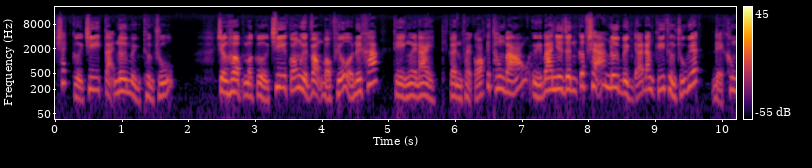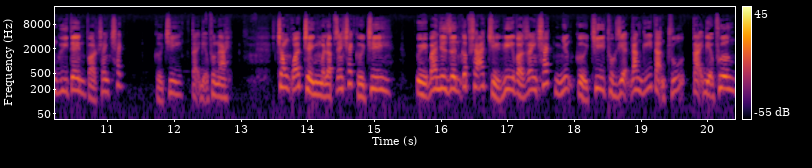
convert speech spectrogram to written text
sách cử tri tại nơi mình thường trú. Trường hợp mà cử tri có nguyện vọng bỏ phiếu ở nơi khác thì người này cần phải có cái thông báo ủy ban nhân dân cấp xã nơi mình đã đăng ký thường trú biết để không ghi tên vào danh sách cử tri tại địa phương này. Trong quá trình mà lập danh sách cử tri, ủy ban nhân dân cấp xã chỉ ghi vào danh sách những cử tri thuộc diện đăng ký tạm trú tại địa phương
